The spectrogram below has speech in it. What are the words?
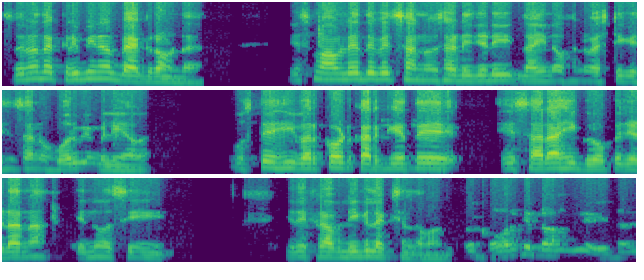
ਸੋ ਇਹਨਾਂ ਦਾ ਕ੍ਰਿਮੀਨਲ ਬੈਕਗ੍ਰਾਉਂਡ ਹੈ ਇਸ ਮਾਮਲੇ ਦੇ ਵਿੱਚ ਸਾਨੂੰ ਸਾਡੀ ਜਿਹੜੀ ਲਾਈਨ ਆਫ ਇਨਵੈਸਟੀਗੇਸ਼ਨ ਸਾਨੂੰ ਹੋਰ ਵੀ ਮਿਲੀਆਂ ਵਾ। ਉਸ ਤੇ ਹੀ ਵਰਕਆਊਟ ਕਰਕੇ ਤੇ ਇਹ ਸਾਰਾ ਹੀ ਗਰੁੱਪ ਜਿਹੜਾ ਨਾ ਇਹਨੂੰ ਅਸੀਂ ਇਹਦੇ ਖਿਲਾਫ ਲੀਗਲ ਐਕਸ਼ਨ ਲਵਾਂਗੇ। ਕੋਈ ਹੋਰ ਕੇ ਬਰਾਮਦ ਹੋਈ ਸਰ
